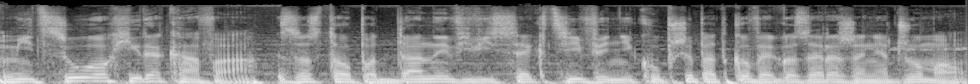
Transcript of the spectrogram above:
Mitsuo Hirakawa został poddany wiwisekcji w wyniku przypadkowego zarażenia dżumą.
